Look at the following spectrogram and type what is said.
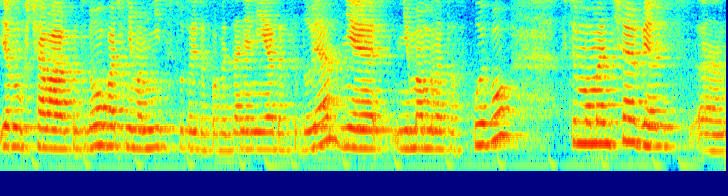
ja bym chciała kontynuować, nie mam nic tutaj do powiedzenia, nie ja decyduję, nie, nie mam na to wpływu w tym momencie, więc e,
